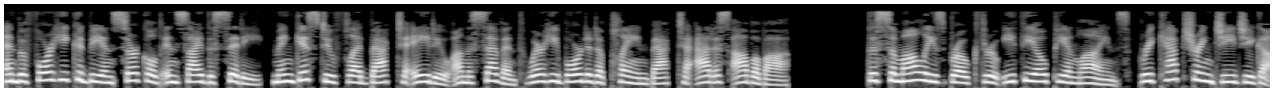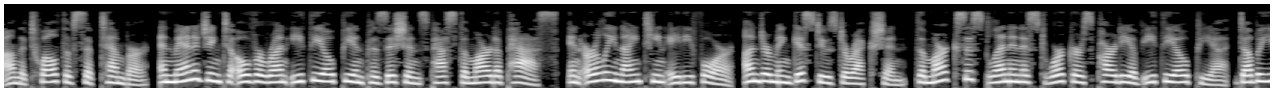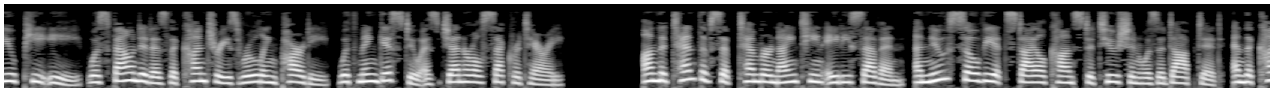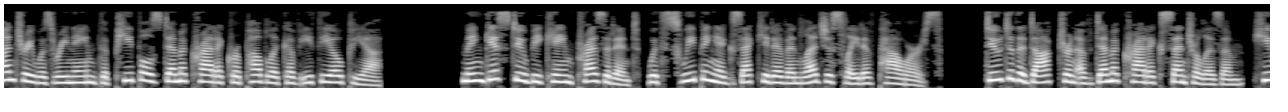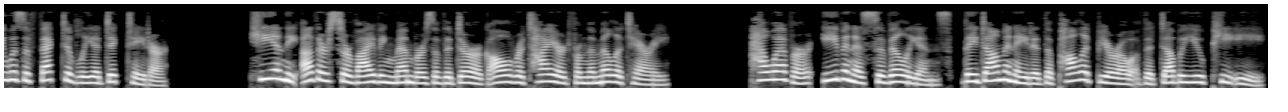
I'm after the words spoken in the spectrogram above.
and before he could be encircled inside the city, Mengistu fled back to Adu on the 7th where he boarded a plane back to Addis Ababa. The Somalis broke through Ethiopian lines, recapturing Jijiga on 12 September, and managing to overrun Ethiopian positions past the Marda Pass. In early 1984, under Mengistu's direction, the Marxist-Leninist Workers' Party of Ethiopia WPE was founded as the country's ruling party, with Mengistu as general secretary. On 10 September 1987, a new Soviet-style constitution was adopted, and the country was renamed the People's Democratic Republic of Ethiopia. Mengistu became president, with sweeping executive and legislative powers. Due to the doctrine of democratic centralism, he was effectively a dictator. He and the other surviving members of the Derg all retired from the military. However, even as civilians, they dominated the Politburo of the WPE.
